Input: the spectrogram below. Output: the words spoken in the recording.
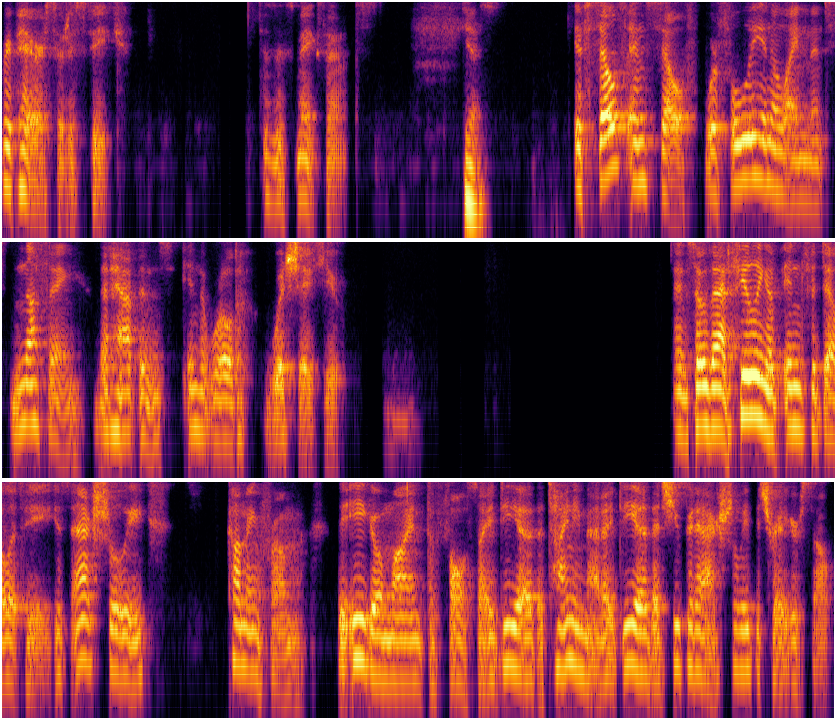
repair, so to speak. Does this make sense? Yes. If self and self were fully in alignment, nothing that happens in the world would shake you. And so that feeling of infidelity is actually coming from the ego mind, the false idea, the tiny mad idea that you could actually betray yourself,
